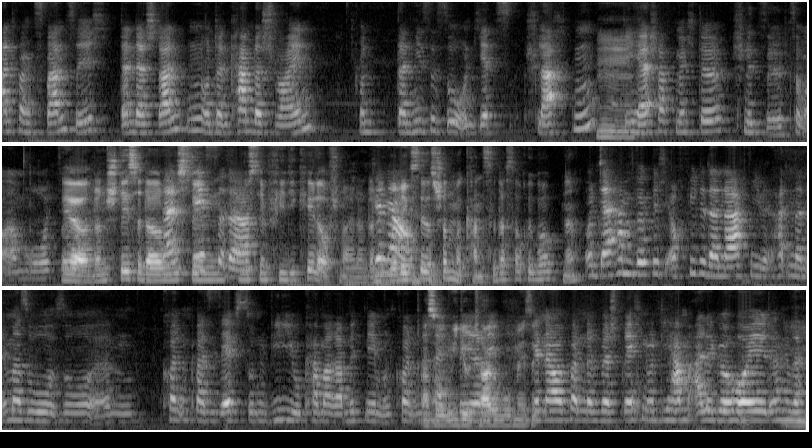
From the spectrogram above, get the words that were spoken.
Anfang 20, dann da standen und dann kam das Schwein und dann hieß es so, und jetzt schlachten, die Herrschaft möchte Schnitzel zum Abendbrot. So. Mhm. Ja, und dann stehst du da und Dann musst dem, du da. musst dem Vieh die Kehle aufschneiden. Und dann Genau. überlegst du das schon mal, kannst du das auch überhaupt, ne? Und da haben wirklich auch viele danach, die hatten dann immer so, so ähm, konnten quasi selbst so eine Videokamera mitnehmen und konnten dann Ach so, halt Videotagebuchmäßig. Genau, konnten darüber sprechen und die haben alle geheult und Mhm. gesagt,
